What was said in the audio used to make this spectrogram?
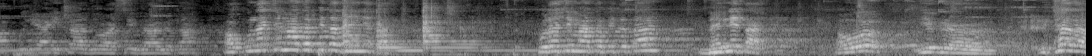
आपली आईचा जो असे जागता. अहो कुणाचे माता पिता धन्यता कुणाचे माता पिता धन्यता अहो एक अं, विठाला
